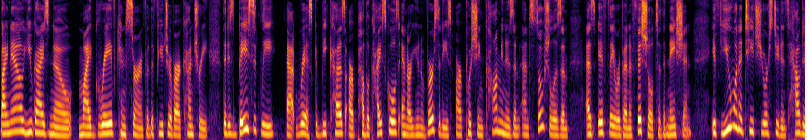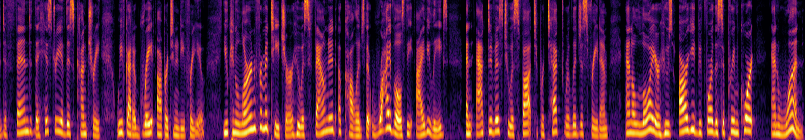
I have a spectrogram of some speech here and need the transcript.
By now, you guys know my grave concern for the future of our country that is basically at risk because our public high schools and our universities are pushing communism and socialism as if they were beneficial to the nation. If you want to teach your students how to defend the history of this country, we've got a great opportunity for you. You can learn from a teacher who has founded a college that rivals the Ivy Leagues an activist who has fought to protect religious freedom, and a lawyer who's argued before the Supreme Court and won.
